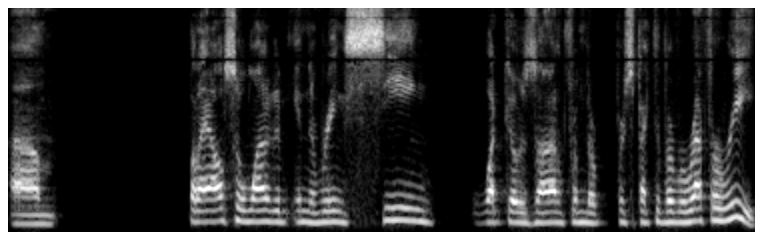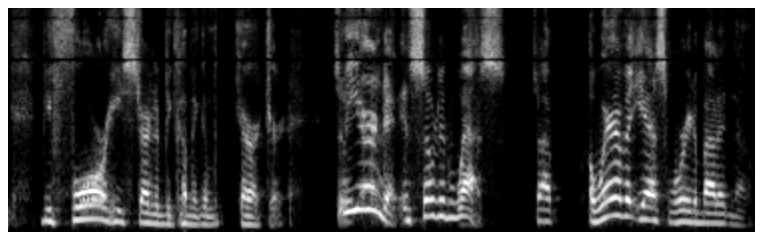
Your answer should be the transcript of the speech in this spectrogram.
Um, but I also wanted him in the ring seeing what goes on from the perspective of a referee before he started becoming a character. So he earned it, and so did Wes. So I'm aware of it, yes. Worried about it, no.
